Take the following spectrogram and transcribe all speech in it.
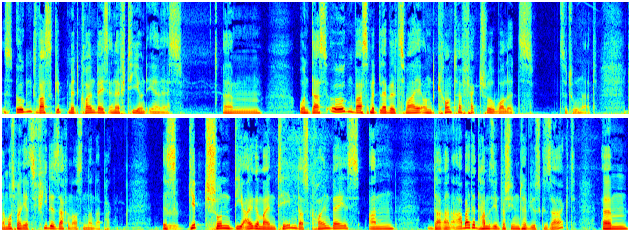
es irgendwas gibt mit Coinbase NFT und ENS. Ähm, und dass irgendwas mit Level 2 und Counterfactual Wallets zu tun hat. Da muss man jetzt viele Sachen auseinanderpacken. Es gibt schon die allgemeinen Themen, dass Coinbase an daran arbeitet, haben sie in verschiedenen Interviews gesagt. Ähm,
